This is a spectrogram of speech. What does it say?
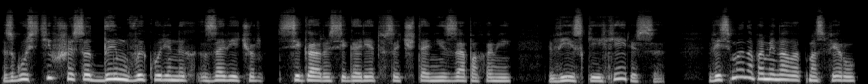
Сгустившийся дым выкуренных за вечер сигар и сигарет в сочетании с запахами виски и хереса весьма напоминал атмосферу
